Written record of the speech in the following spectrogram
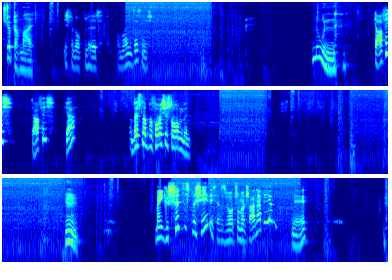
Stirb doch mal. Ich bin doch blöd. Warum meine ich das nicht? Nun. Darf ich? Darf ich? Ja? Am besten noch bevor ich gestorben bin. Hm. Mein Geschütz ist beschädigt. Hat das überhaupt schon mal einen Schaden abgegeben? Nee. Das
